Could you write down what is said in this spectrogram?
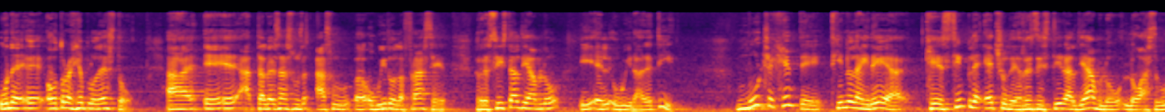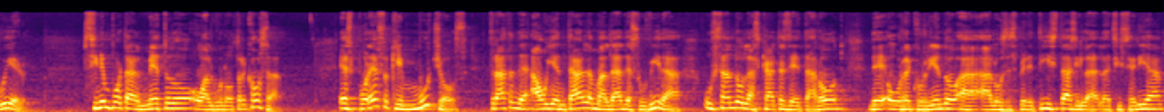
Eh, otro ejemplo de esto, ah, eh, eh, ah, tal vez has, oído la frase, resiste al diablo y él huirá de ti. Mucha gente tiene la idea que el simple hecho de resistir al diablo lo hace huir, sin importar el método o alguna otra cosa. Es por eso que muchos tratan de ahuyentar la maldad de su vida usando las cartas de tarot o recurriendo a, los espiritistas y la, hechicería,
